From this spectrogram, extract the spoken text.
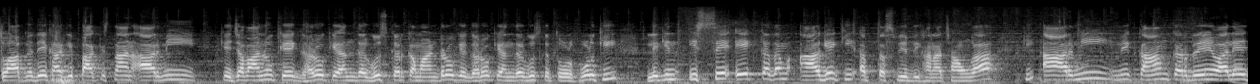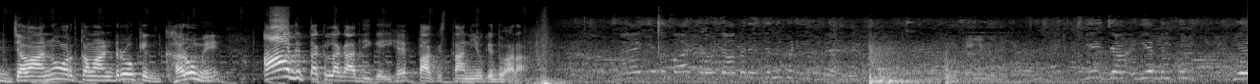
तो आपने देखा कि पाकिस्तान आर्मी के जवानों के घरों के अंदर घुसकर, कमांडरों के घरों के अंदर घुसकर तोड़फोड़ की। लेकिन इससे एक कदम आगे की अब तस्वीर दिखाना चाहूँगा कि आर्मी में काम करने वाले जवानों और कमांडरों के घरों में आग तक लगा दी गई है पाकिस्तानियों के द्वारा। ये बिल्कुल, ये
